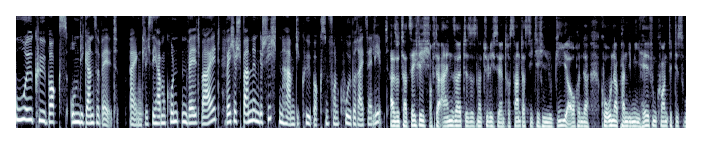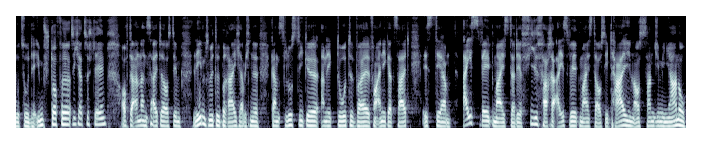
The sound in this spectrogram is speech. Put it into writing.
Cool Kühlbox um die ganze Welt eigentlich? Sie haben Kunden weltweit. Welche spannenden Geschichten haben die Kühlboxen von Cool bereits erlebt? Also tatsächlich, auf der einen Seite ist es natürlich sehr interessant, dass die Technologie auch in der Corona-Pandemie helfen konnte, Distribution der Impfstoffe sicherzustellen. Auf der anderen Seite aus dem Lebensmittelbereich habe ich eine ganz lustige Anekdote, weil vor einiger Zeit ist der Eisweltmeister, der vielfache Eisweltmeister aus Italien, aus San Gimignano,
